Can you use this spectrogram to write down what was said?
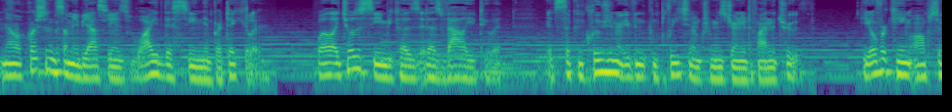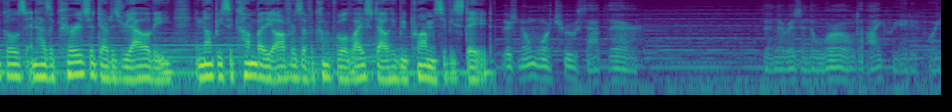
Now, a question some may be asking is why this scene in particular? Well, I chose a scene because it has value to it. It's the conclusion or even the completion of Truman's journey to find the truth. He overcame obstacles and has the courage to doubt his reality and not be succumbed by the offers of a comfortable lifestyle he'd be promised if he stayed. There's no more truth out there than there is in the world I created for you.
